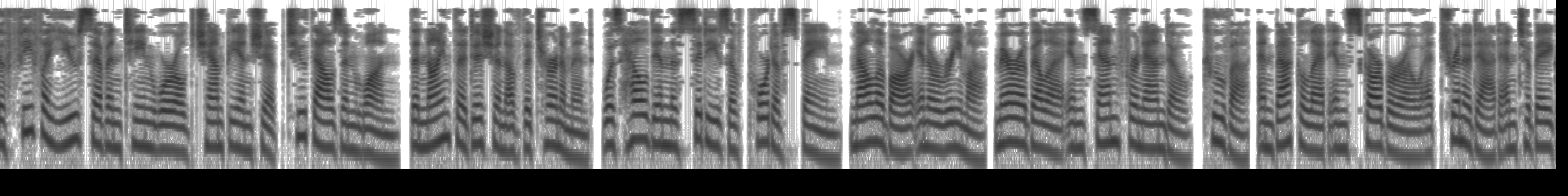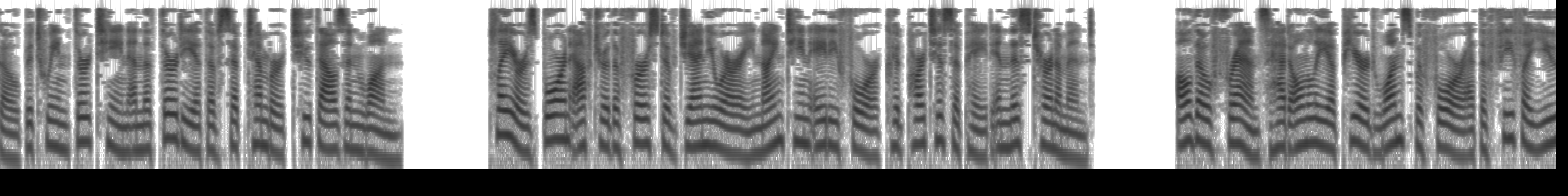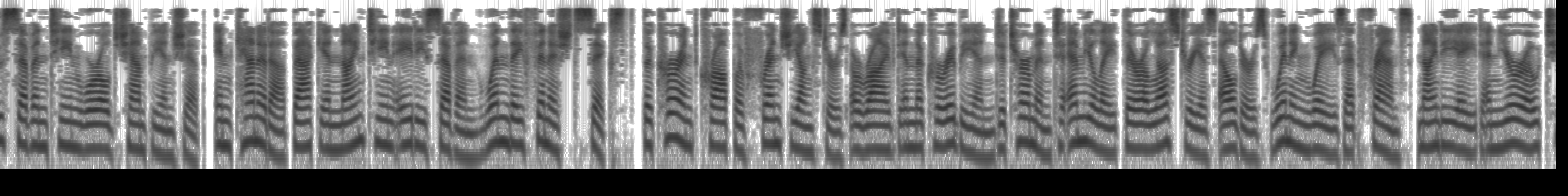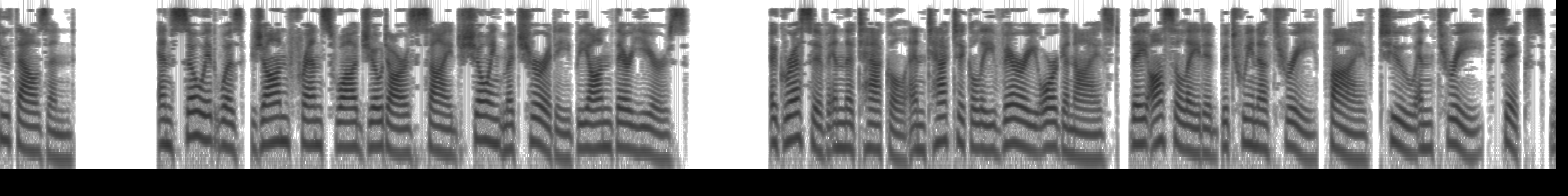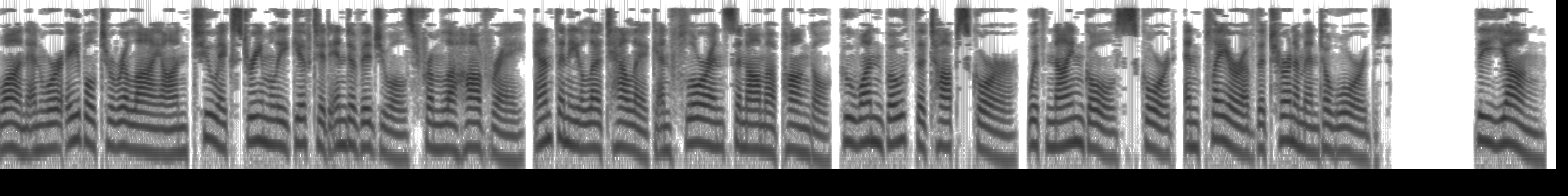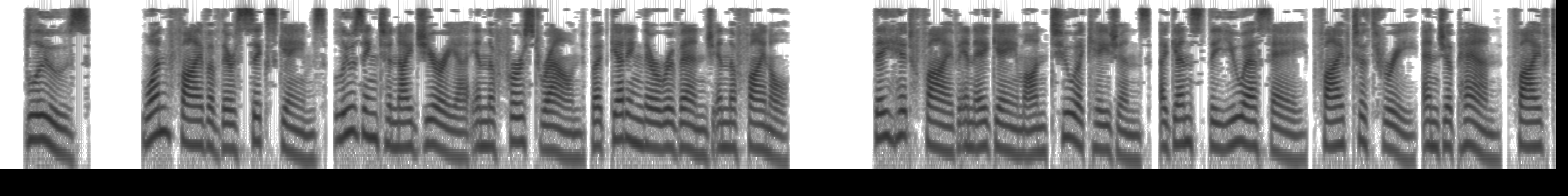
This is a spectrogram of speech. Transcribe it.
The FIFA U17 World Championship 2001, the ninth edition of the tournament, was held in the cities of Port of Spain, Malabar in Arima, Marabella in San Fernando, Couva, and Bacolet in Scarborough at Trinidad and Tobago between 13 and 30 September 2001. Players born after 1 January 1984 could participate in this tournament. Although France had only appeared once before at the FIFA U-17 World Championship, in Canada back in 1987 when they finished sixth, the current crop of French youngsters arrived in the Caribbean determined to emulate their illustrious elders' winning ways at France 98 and Euro 2000. And so it was, Jean-François Jodar's side showing maturity beyond their years. Aggressive in the tackle and tactically very organized, they oscillated between a 3 5 2 and 3 6 1 and were able to rely on two extremely gifted individuals from Le Havre, Anthony Tallec and Florent Sinama Pongolle, who won both the top scorer, with nine goals scored, and Player of the Tournament awards. The young Blues won five of their six games, losing to Nigeria in the first round but getting their revenge in the final. They hit 5 in a game on two occasions, against the USA 5 and Japan 5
